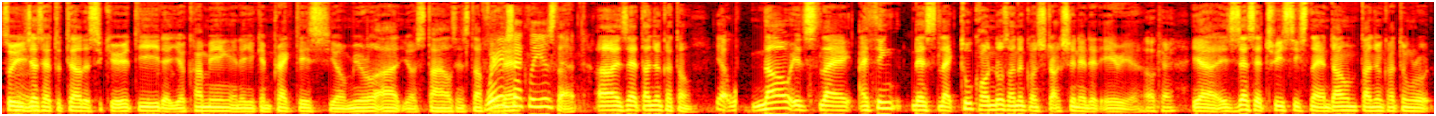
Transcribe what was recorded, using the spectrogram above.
So Hmm. you just have to tell the security that you're coming, and then you can practice your mural art, your styles and stuff Where like exactly is that? that. Uh, it's at Tanjong Katong. Yeah. Now it's like I think there's like two condos under construction in that area. Okay. Yeah, it's just at three six nine down Tanjong Katong Road.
